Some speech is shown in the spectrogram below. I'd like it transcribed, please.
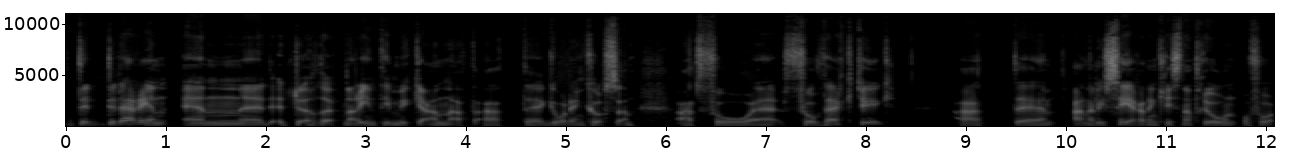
det, det där är en, en eh, dörröppnare in till mycket annat att eh, gå den kursen. Att få, eh, få verktyg, att eh, analysera den kristna tron och få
